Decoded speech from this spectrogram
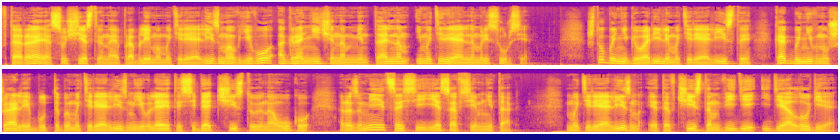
Вторая существенная проблема материализма в его ограниченном ментальном и материальном ресурсе. Что бы ни говорили материалисты, как бы ни внушали, будто бы материализм являет из себя чистую науку, разумеется, сие совсем не так. Материализм – это в чистом виде идеология,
